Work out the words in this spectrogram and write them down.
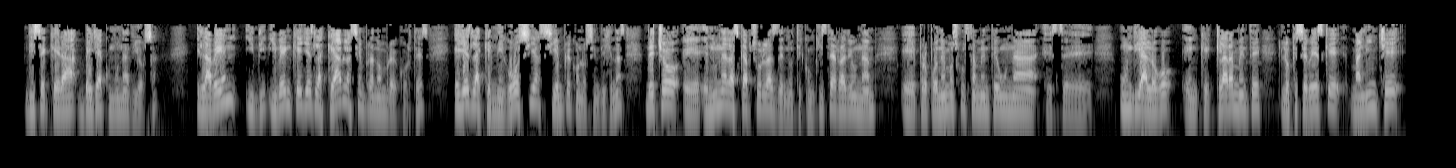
dice que era bella como una diosa. Y la ven y ven que ella es la que habla siempre a nombre de Cortés, ella es la que negocia siempre con los indígenas. De hecho, eh, en una de las cápsulas de Noticonquista de Radio UNAM eh, proponemos justamente una, este, un diálogo en que claramente lo que se ve es que Malinche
